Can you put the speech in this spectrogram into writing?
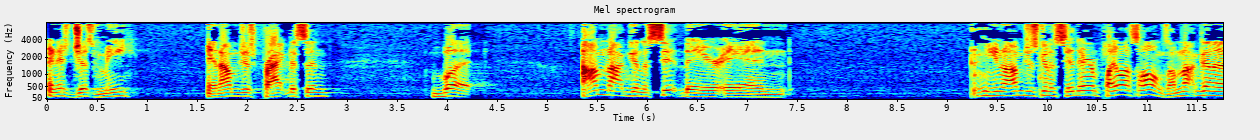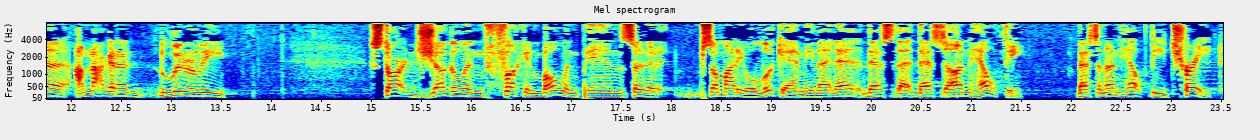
and it's just me and I'm just practicing but I'm not to sit there and you know I'm just to sit there and play my songs I'm not to I'm not to literally start juggling fucking bowling pins so that somebody will look at me. That, that that's that that's unhealthy. That's an unhealthy trait.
